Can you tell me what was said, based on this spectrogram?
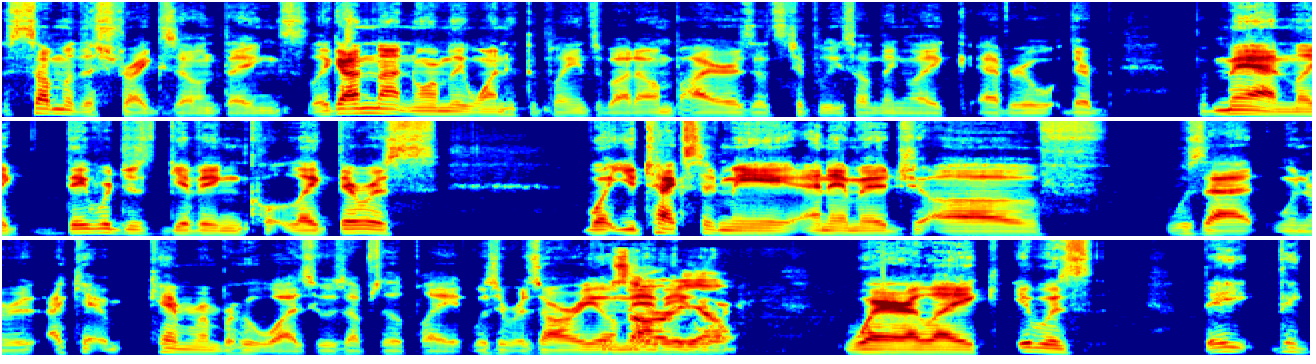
some of the strike zone things. Like I'm not normally one who complains about umpires. That's typically something like every they're but man, like they were just giving like there was what you texted me an image of was that when I can't can't remember who it was who was up to the plate. Was it Rosario, Rosario. maybe? Where, where like it was they they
